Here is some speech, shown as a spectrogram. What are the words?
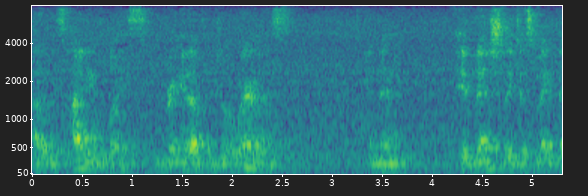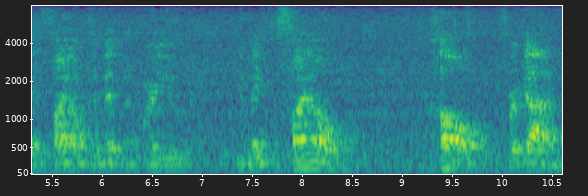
out of its hiding place and bring it up into awareness, and then eventually just make that final commitment where you you make the final call for God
